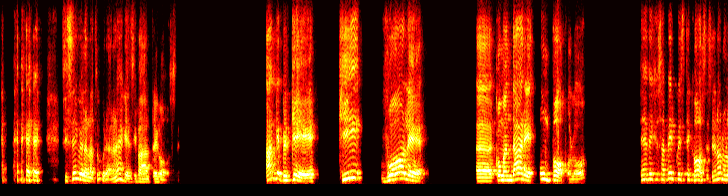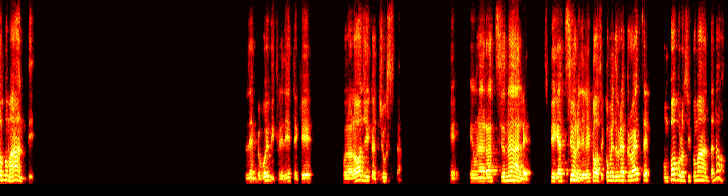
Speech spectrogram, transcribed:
si segue la natura, non è che si fa altre cose. Anche perché chi vuole eh, comandare un popolo deve sapere queste cose, se no non lo comandi. Per esempio, voi vi credete che con la logica giusta e, una razionale spiegazione delle cose come dovrebbero essere, un popolo si comanda? No,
